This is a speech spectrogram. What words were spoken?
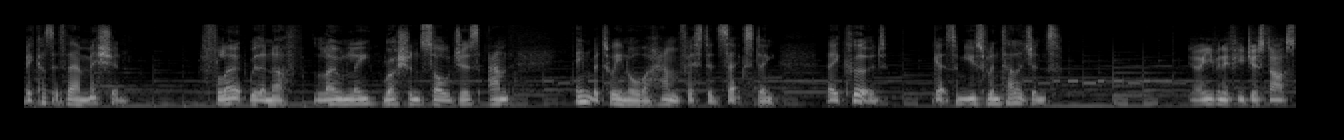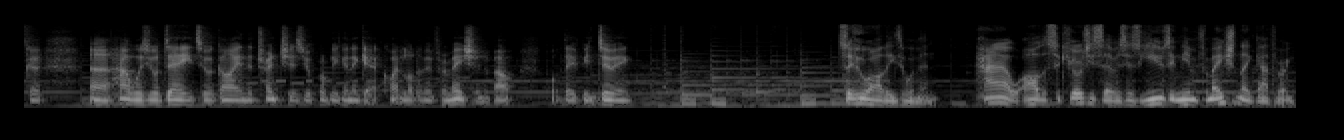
because it's their mission. Flirt with enough lonely Russian soldiers, and in between all the ham fisted sexting, they could get some useful intelligence. You know, even if you just ask, a, uh, "How was your day?" to a guy in the trenches, you're probably going to get quite a lot of information about what they've been doing. So, who are these women? How are the security services using the information they're gathering?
